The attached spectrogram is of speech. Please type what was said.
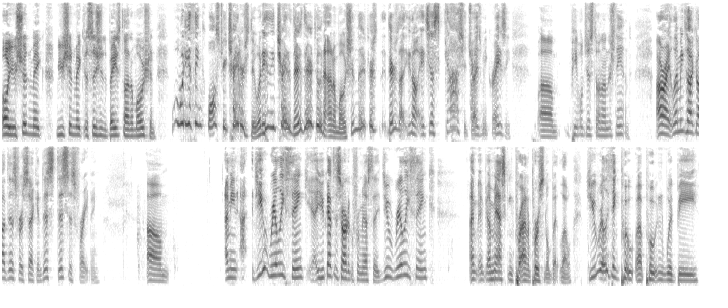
"Oh, you shouldn't make. You should make decisions based on emotion." Well, what do you think Wall Street traders do? What do you think traders? They're they're doing it on emotion. There- There's there's you know. It's just gosh, it drives me crazy. Um, people just don't understand. All right, let me talk about this for a second. This this is frightening. Um, I mean, do you really think you got this article from yesterday? Do you really think? I'm I'm asking on a personal bit level. Do you really think uh, Putin would be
